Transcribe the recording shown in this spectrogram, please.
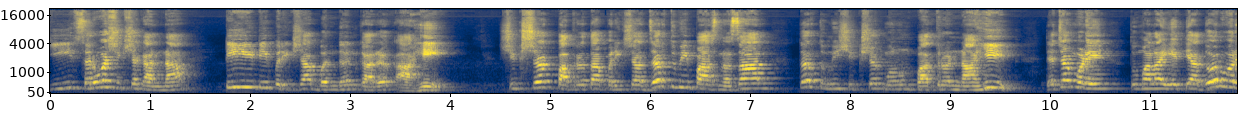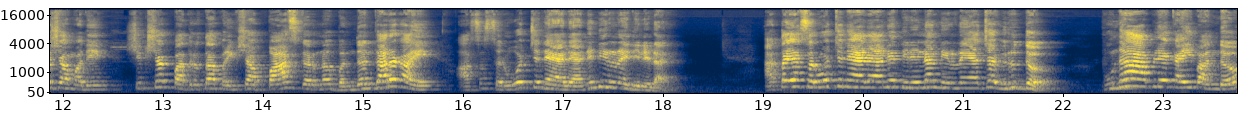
की सर्व शिक्षकांना टी ई टी परीक्षा बंधनकारक आहे. शिक्षक पात्रता परीक्षा जर तुम्ही पास नसाल तर तुम्ही शिक्षक म्हणून पात्र नाहीत. त्याच्यामुळे तुम्हाला येत्या दोन वर्षामध्ये शिक्षक पात्रता परीक्षा पास करणं बंधनकारक आहे. असं सर्वोच्च न्यायालयाने निर्णय दिलेला आहे. आता या सर्वोच्च न्यायालयाने दिलेल्या निर्णयाच्या विरुद्ध पुन्हा आपले काही बांधव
